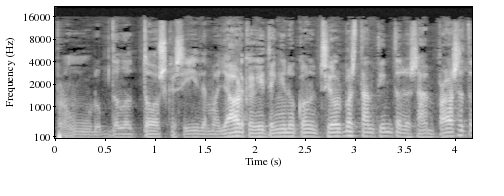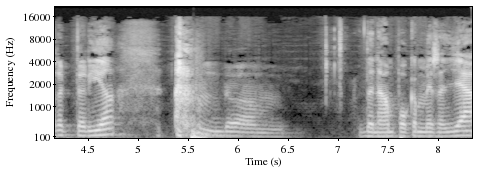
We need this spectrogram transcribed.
per un grup de lectors que sigui de Mallorca, que hi tinguin una connexió és bastant interessant, però se tractaria d'anar un poc més enllà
